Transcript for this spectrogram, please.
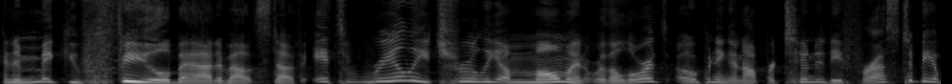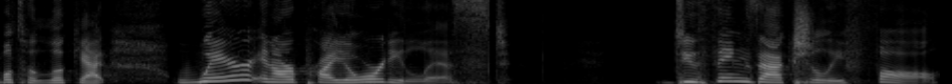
and to make you feel bad about stuff. It's really, truly a moment where the Lord's opening an opportunity for us to be able to look at where in our priority list do things actually fall,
